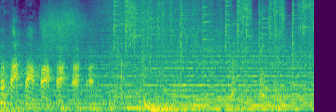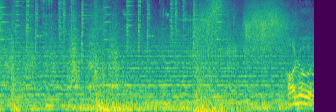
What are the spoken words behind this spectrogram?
Hodur,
